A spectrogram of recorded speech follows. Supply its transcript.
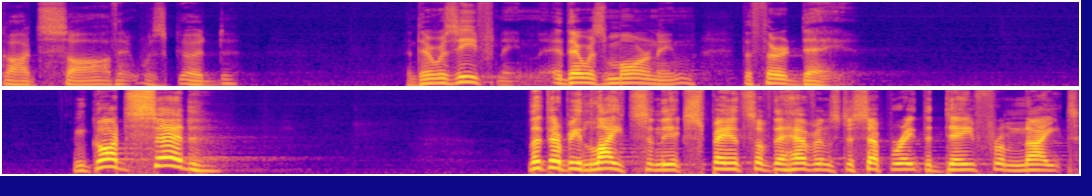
God saw that it was good. And there was evening and there was morning the third day. And God said, Let there be lights in the expanse of the heavens to separate the day from night,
